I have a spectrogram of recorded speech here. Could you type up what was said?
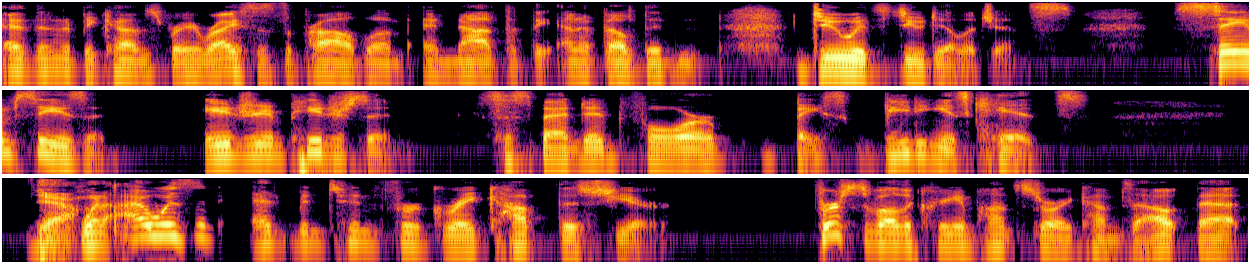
And then it becomes Ray Rice is the problem, and not that the NFL didn't do its due diligence. Same season, Adrian Peterson suspended for base beating his kids. yeah, When I was in Edmonton for Grey Cup this year, first of all, the Kareem Hunt story comes out that,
